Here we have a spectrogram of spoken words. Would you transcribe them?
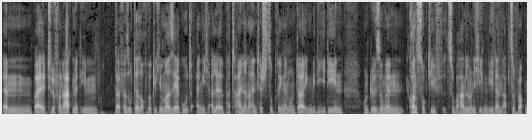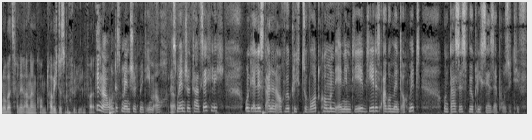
Ähm, bei Telefonaten mit ihm da versucht er auch wirklich immer sehr gut, eigentlich alle Parteien an einen Tisch zu bringen mhm. und da irgendwie die Ideen und Lösungen konstruktiv zu behandeln und nicht irgendwie dann abzublocken, nur weil es von den anderen kommt. Habe ich das Gefühl jedenfalls. Genau, und es menschelt mit ihm auch. Ja. Es menschelt tatsächlich und er lässt einen auch wirklich zu Wort kommen. Er nimmt je, jedes Argument auch mit und das ist wirklich sehr, sehr positiv.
